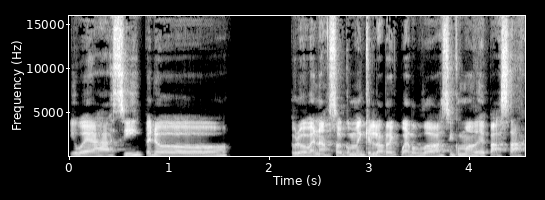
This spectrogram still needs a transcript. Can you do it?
y weas así, pero pero bueno, eso como que lo recuerdo así como de pasar.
